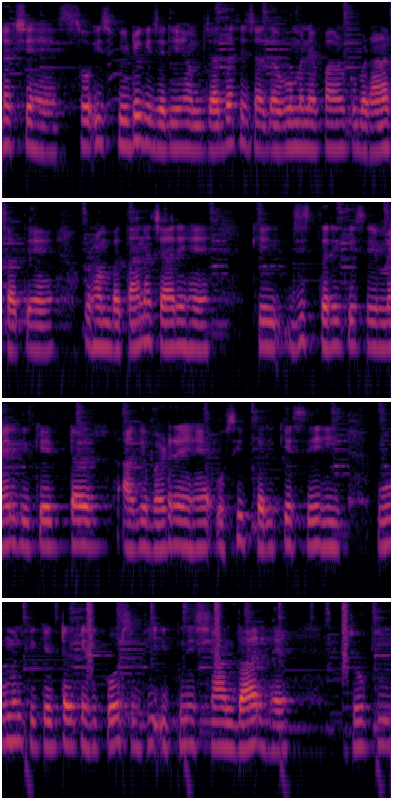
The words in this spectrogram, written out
लक्ष्य है। सो, इस वीडियो के ज़रिए हम ज़्यादा से ज़्यादा वुमेन एम्पावर को बढ़ाना चाहते हैं और हम बताना चाह रहे हैं कि जिस तरीके से मैन क्रिकेटर आगे बढ़ रहे हैं उसी तरीके से ही वुमेन क्रिकेटर के रिकॉर्ड्स भी इतने शानदार है जो कि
